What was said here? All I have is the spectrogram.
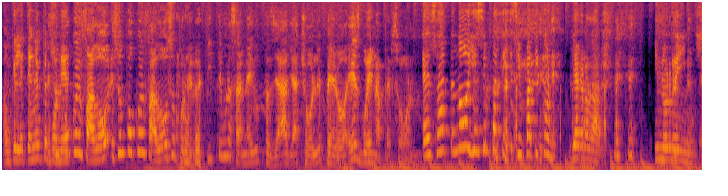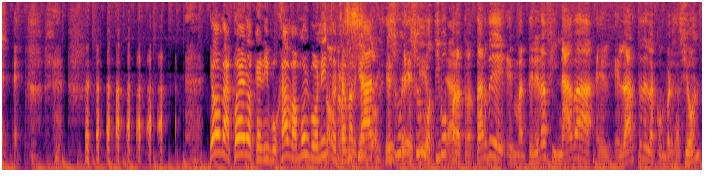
Aunque le tengan que Es poner. un poco enfado, es un poco enfadoso porque repite unas anécdotas ya, ya chole, pero es buena persona. Exacto, no, y es simpaticón y agradable. Y nos reímos. Yo me acuerdo que dibujaba muy bonito, No, sí chaval. es, un, es un tío, motivo ya. para tratar de eh, mantener afinada el, el arte de la conversación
